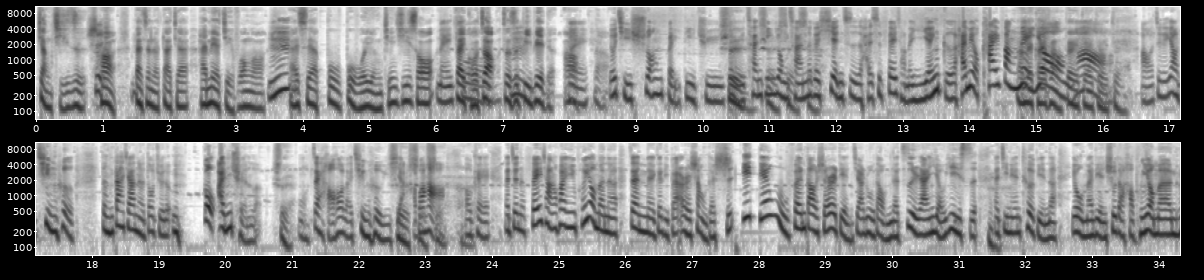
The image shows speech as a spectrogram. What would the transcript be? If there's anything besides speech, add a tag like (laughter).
降级日是。哈，但是呢，大家还没有解封哦，嗯，还是要步步为营，勤洗手，戴口罩，这是必备的。对，尤其双北地区对于餐厅用餐那个限制还是非常的严格，还没有开放内用。对对对对，好，这个要庆贺，等大家呢都觉得嗯够安全了。是哦，再好好来庆贺一下，好不好？OK，那真的非常的欢迎朋友们呢，在每个礼拜二上午的十一点五分到十二点加入到我们的自然有意思。那今天特别呢，有我们脸书的好朋友们，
